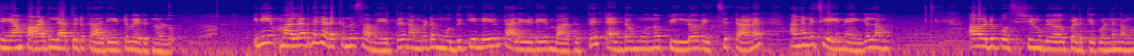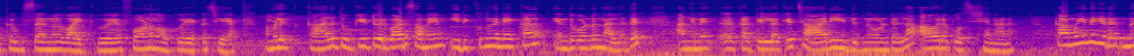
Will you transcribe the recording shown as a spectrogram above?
ചെയ്യാൻ പാടില്ലാത്തൊരു കാര്യമായിട്ട് വരുന്നുള്ളൂ. ഇനി മലർന്നു കിടക്കുന്ന സമയത്ത് നമ്മുടെ മുതുകിന്റെയും തലയുടെയും ഭാഗത്ത് രണ്ടോ മൂന്നോ പില്ലോ വെച്ചിട്ടാണ് അങ്ങനെ ചെയ്യുന്നതെങ്കിൽ നമുക്ക് ആ ഒരു പൊസിഷൻ ഉപയോഗപ്പെടുത്തിക്കൊണ്ട് നമുക്ക് പുസ്തകങ്ങൾ വായിക്കുകയോ ഫോൺ നോക്കുകയോ ഒക്കെ ചെയ്യാം. നമ്മൾ കാൽ തൂക്കിയിട്ട് ഒരുപാട് സമയം ഇരിക്കുന്നതിനേക്കാളും എന്തുകൊണ്ടും നല്ലത് അങ്ങനെ കട്ടിലൊക്കെ ചാരി ഇരുന്നുകൊണ്ടുള്ള ആ ഒരു പൊസിഷനാണ് കമിഴ്ന്ന് കിടന്ന്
